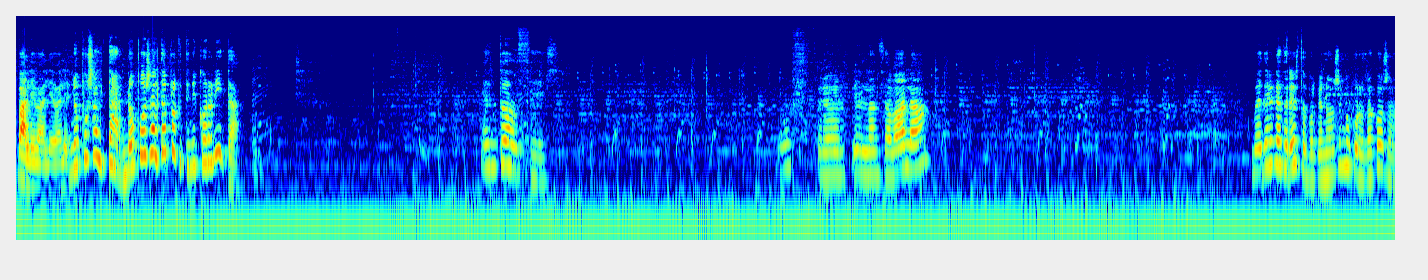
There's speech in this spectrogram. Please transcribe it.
Vale, vale, vale. No puedo saltar, no puedo saltar porque tiene coronita. Entonces... Uf, pero el, el lanzabala... Voy a tener que hacer esto porque no se me ocurre otra cosa.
